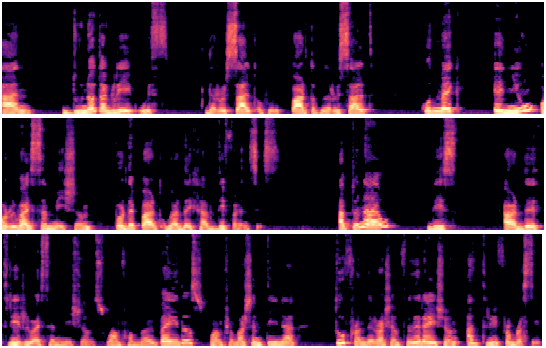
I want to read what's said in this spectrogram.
and do not agree with the result or with part of the result could make a new or revised submission for the part where they have differences. Up to now, these are the three revised submissions, one from Barbados, one from Argentina, two from the Russian Federation, and three from Brazil.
